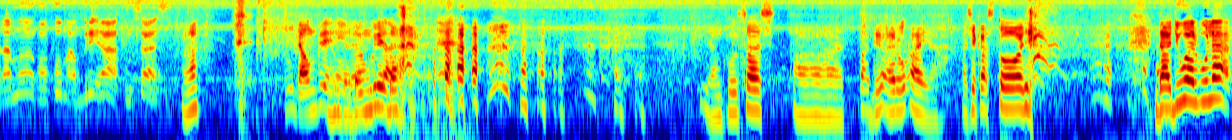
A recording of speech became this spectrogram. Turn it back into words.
tak lama confirm upgrade lah full sas. Ha? Ni downgrade ni. Dah downgrade dah. Yang full size uh, tak ada ROI lah. Asyik kat store je. dah jual pula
